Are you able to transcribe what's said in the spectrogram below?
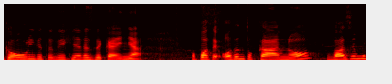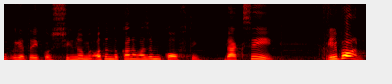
goal για το 2019. Οπότε, όταν το κάνω, βάζε μου... για το 20, συγγνώμη. Όταν το κάνω, βάζε μου κόφτη. Εντάξει. Λοιπόν,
